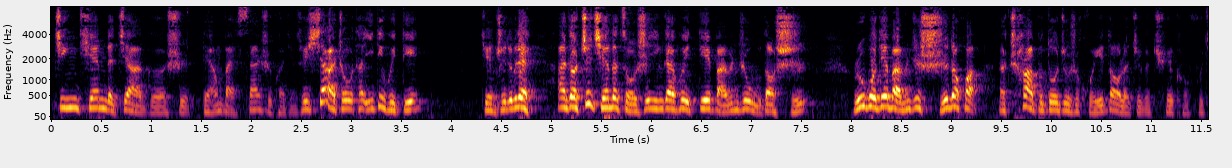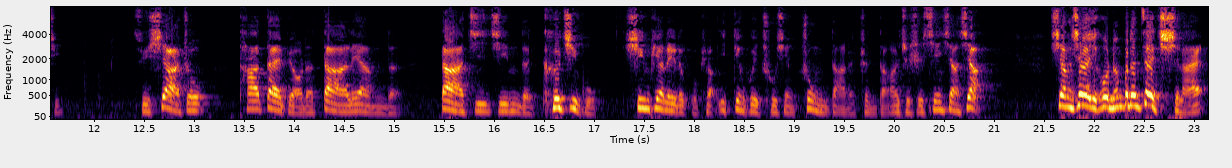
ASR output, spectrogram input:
今天的价格是两百三十块钱，所以下周它一定会跌，减持对不对？按照之前的走势，应该会跌百分之五到十。如果跌百分之十的话，那差不多就是回到了这个缺口附近。所以下周它代表的大量的大基金的科技股、芯片类的股票一定会出现重大的震荡，而且是先向下，向下以后能不能再起来？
